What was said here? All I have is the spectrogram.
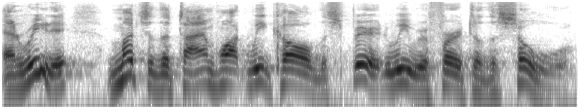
And really, much of the time, what we call the spirit, we refer to the soul.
